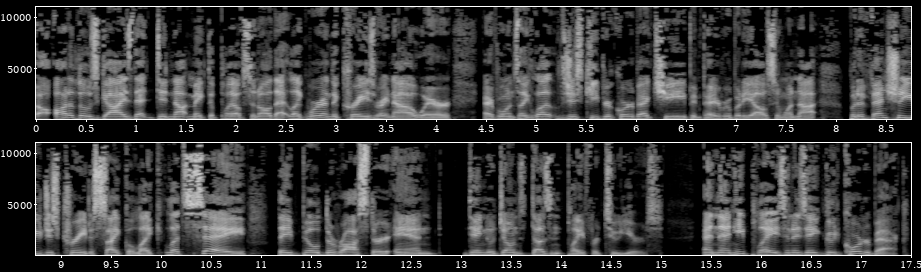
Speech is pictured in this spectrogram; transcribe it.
out of those guys that did not make the playoffs and all that, like we're in the craze right now where everyone's like, Let, just keep your quarterback cheap and pay everybody else and whatnot. But eventually you just create a cycle. Like let's say they build the roster and Daniel Jones doesn't play for two years and then he plays and is a good quarterback.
